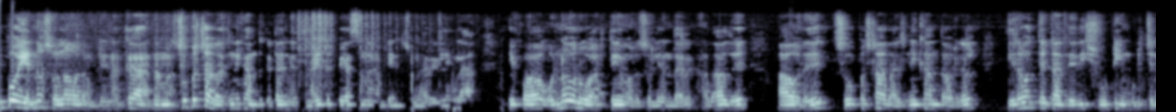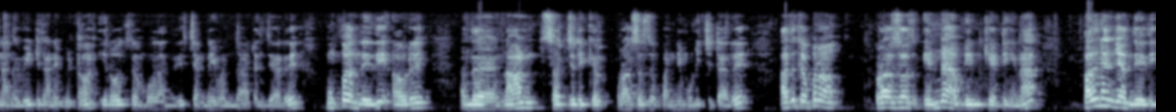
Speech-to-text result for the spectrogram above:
இப்போ என்ன சொல்ல வரோம் அப்படின்னாக்கா நம்ம சூப்பர் ஸ்டார் ரஜினிகாந்த் கிட்ட நேற்று நைட்டு பேசணும் அப்படின்னு சொன்னாரு இல்லைங்களா? இப்போ இன்னொரு வார்த்தையும் அவர் சொல்லியிருந்தாரு. அதாவது அவரு சூப்பர் ஸ்டார் ரஜினிகாந்த் அவர்கள் இருபத்தி எட்டாம் தேதி ஷூட்டிங் முடிச்சு நாங்க வீட்டுக்கு அனுப்பிட்டோம். இருபத்தி ஒன்பதாம் தேதி சென்னை வந்து அடைஞ்சாரு. முப்பதாம் தேதி அவரு அந்த நான் சர்ஜரிக்கல் ப்ராசஸ் பண்ணி முடிச்சிட்டாரு. அதுக்கப்புறம் ப்ராசஸ் என்ன அப்படின்னு கேட்டீங்கன்னா பதினஞ்சாம் தேதி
